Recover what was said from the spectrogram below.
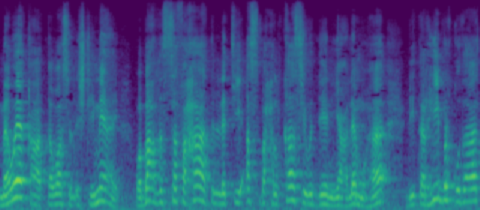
مواقع التواصل الاجتماعي وبعض الصفحات التي أصبح القاسي والداني يعلمها لترهيب القضاة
